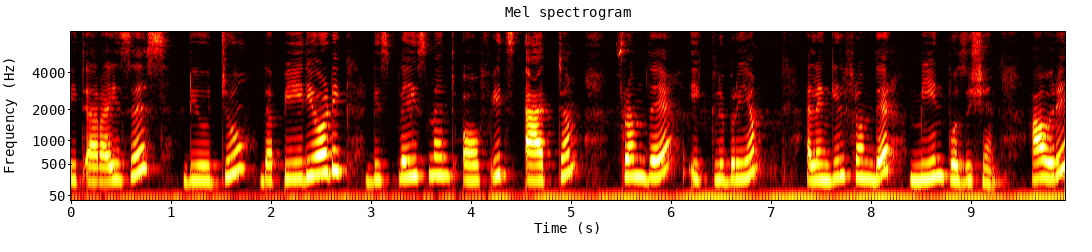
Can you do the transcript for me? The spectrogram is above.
it arises due to the periodic displacement of its atom from the equilibrium അല്ലെങ്കിൽ ഫ്രം ദർ മീൻ പൊസിഷൻ ആ ഒരു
